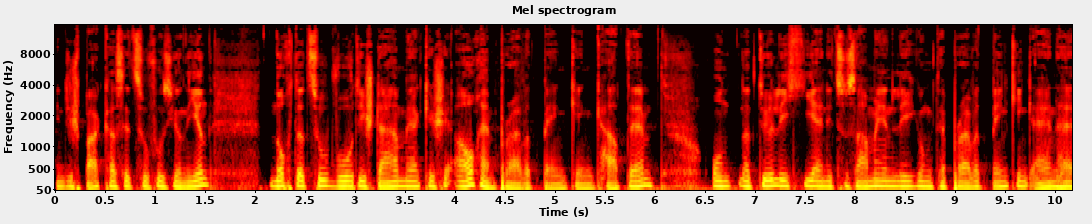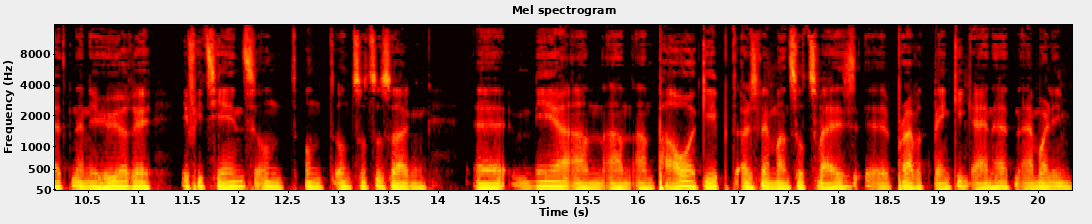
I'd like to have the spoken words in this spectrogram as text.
in die Sparkasse zu fusionieren. Noch dazu, wo die Steiermärkische auch ein Private Banking hatte und natürlich hier eine Zusammenlegung der Private Banking Einheiten, eine höhere Effizienz und, und, und sozusagen äh, mehr an, an, an Power gibt, als wenn man so zwei äh, Private Banking Einheiten einmal in,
